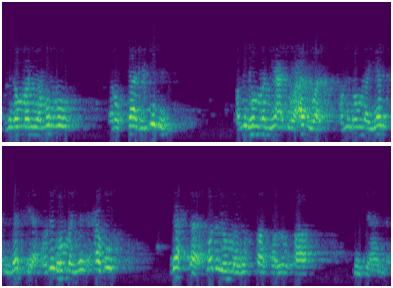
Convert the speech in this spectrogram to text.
ومنهم من يمر كركاب الإبل ومنهم من يعدو عدوا ومنهم من يمشي مشيا ومنهم من يزحف زحفا ومنهم من يخطف ويلقى في جهنم.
